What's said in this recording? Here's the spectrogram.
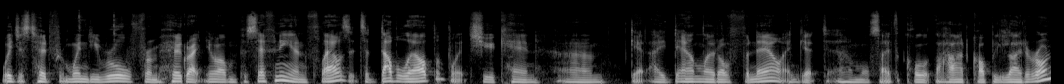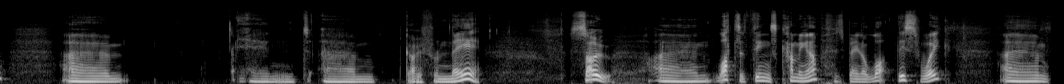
We just heard from Wendy Rule from her great new album Persephone and Flowers. It's a double album which you can um, get a download of for now and get, um, we'll say, call it the hard copy later on, um, and um, go from there. So, um, lots of things coming up. There's been a lot this week. Um,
